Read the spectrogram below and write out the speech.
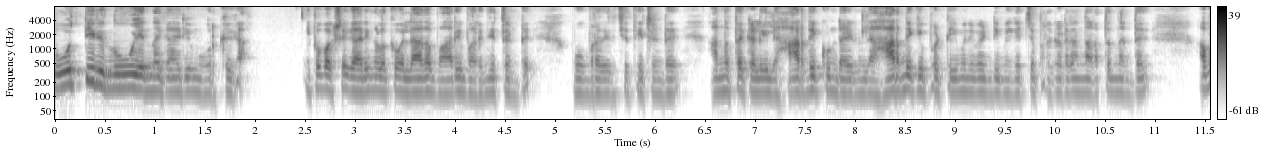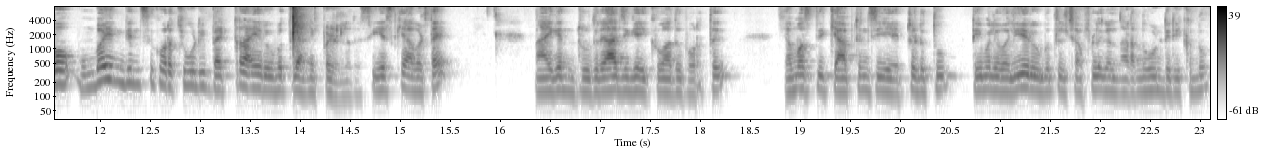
തോറ്റിരുന്നു എന്ന കാര്യം ഓർക്കുക. ഇപ്പോൾ പക്ഷേ കാര്യങ്ങളൊക്കെ വല്ലാതെ മാറി മറിഞ്ഞിട്ടുണ്ട്. ബൂമ്ര തിരിച്ചെത്തിയിട്ടുണ്ട്. അന്നത്തെ കളിയിൽ ഹാർദിക് ഉണ്ടായിരുന്നില്ല. ഹാർദിക് ഇപ്പോൾ ടീമിന് വേണ്ടി മികച്ച പ്രകടനം നടത്തുന്നുണ്ട്. അപ്പോൾ മുംബൈ ഇന്ത്യൻസ് കുറച്ചുകൂടി ബെറ്റർ ആയ രൂപത്തിലാണ് ഇപ്പോഴുള്ളത്. സി എസ് കെ ആവട്ടെ നായകൻ രുദ്രാജ് ഗൈക്വാദ് പുറത്ത്. എം എസ് ഡി ക്യാപ്റ്റൻസി ഏറ്റെടുത്തു. ടീമിൽ വലിയ രൂപത്തിൽ ഷഫിളുകൾ നടന്നുകൊണ്ടിരിക്കുന്നു.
